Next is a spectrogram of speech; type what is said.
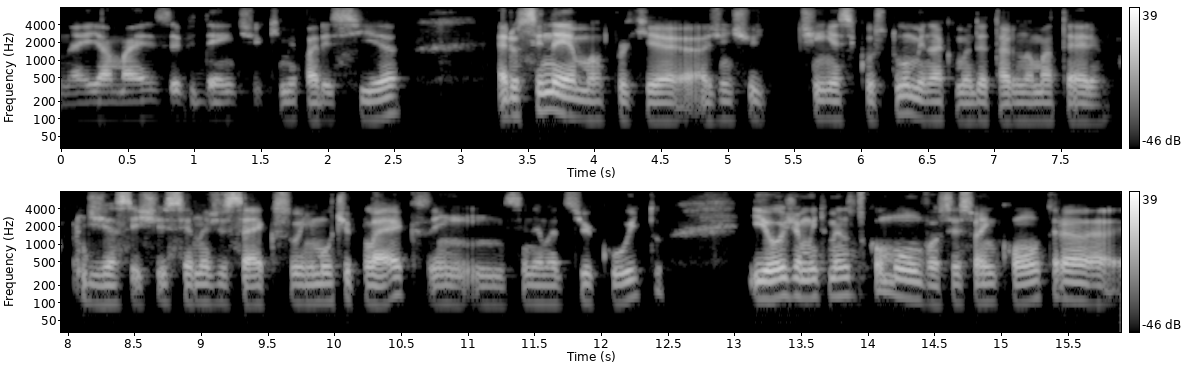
Né? E a mais evidente que me parecia era o cinema, porque a gente tinha esse costume, né, como eu detalho na matéria, de assistir cenas de sexo em multiplex, em, em cinema de circuito, e hoje é muito menos comum, você só encontra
